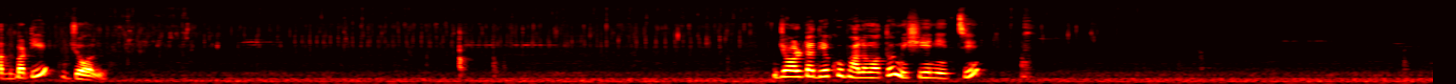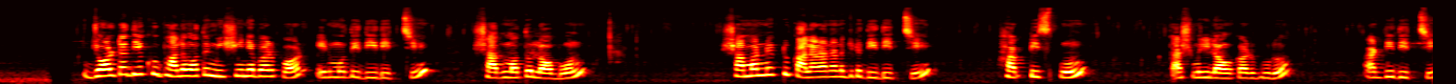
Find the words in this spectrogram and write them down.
আধবাটি জল। জলটা দিয়ে খুব ভালো মতো মিশিয়ে নিচ্ছি। জলটা দিয়ে খুব ভালো মতো মিশিয়ে নেবার পর এর মধ্যে দিয়ে দিচ্ছি স্বাদ মতো লবণ। সামান্য একটু কালার আনানোর যেটা দিয়ে দিচ্ছি, হাফ স্পুন কাশ্মীরি লঙ্কার গুঁড়ো আর দিয়ে দিচ্ছি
